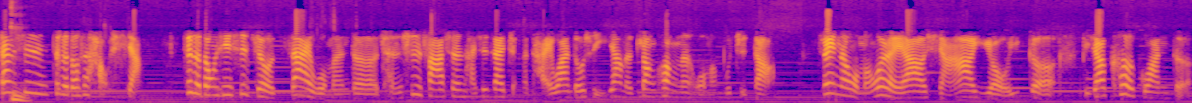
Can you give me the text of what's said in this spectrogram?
但是这个都是好像，这个东西是只有在我们的城市发生，还是在整个台湾都是一样的状况呢？我们不知道。所以呢，我们为了要想要有一个比较客观的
